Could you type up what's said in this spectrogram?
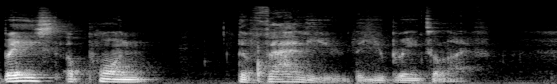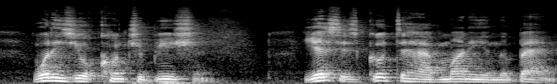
based upon the value that you bring to life. What is your contribution? Yes, it's good to have money in the bank,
